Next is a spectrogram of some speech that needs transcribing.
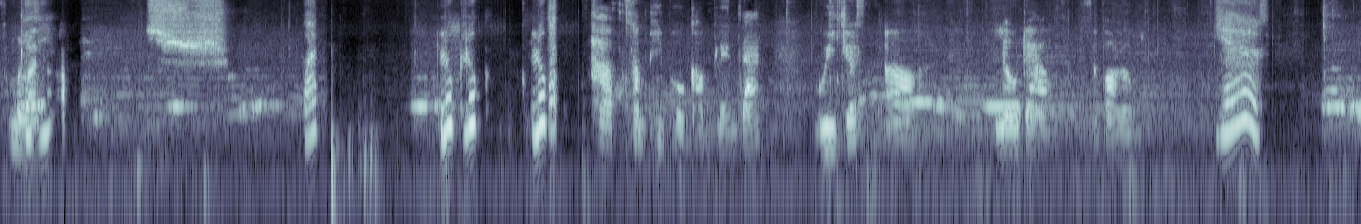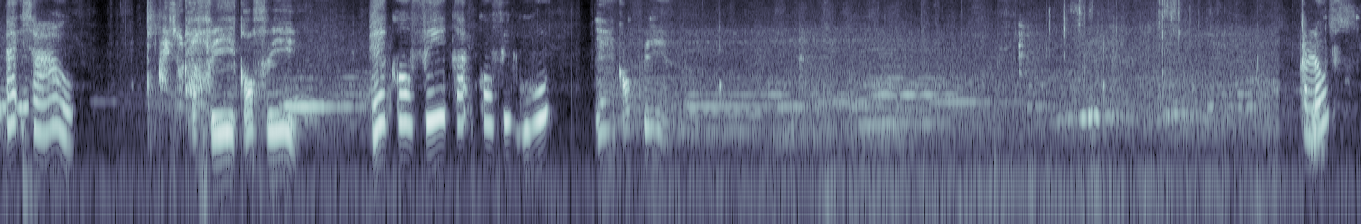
không được nói to. What? Look, look, look. Have some people complain that we just uh, low down the volume Yes. Tại sao? I don't know coffee coffee Hey, coffee, coffee good. yeah coffee Close.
